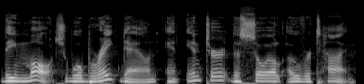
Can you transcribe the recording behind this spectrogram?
the mulch will break down and enter the soil over time.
